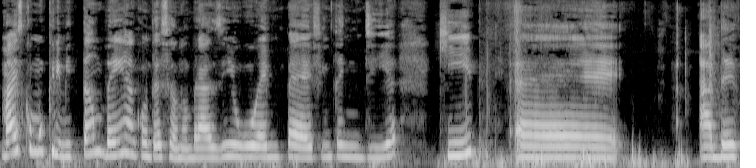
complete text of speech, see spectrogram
Mas como o crime também aconteceu no Brasil, o MPF entendia que é, de,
